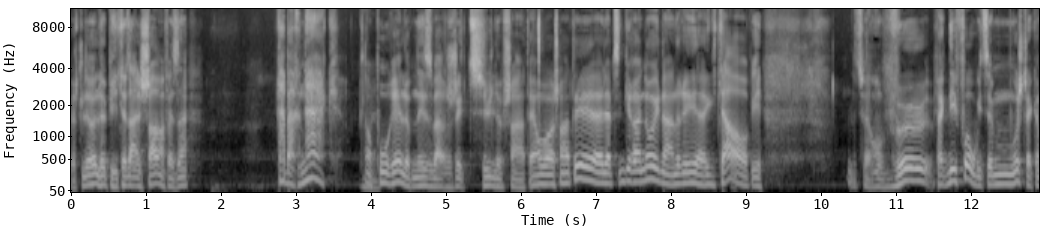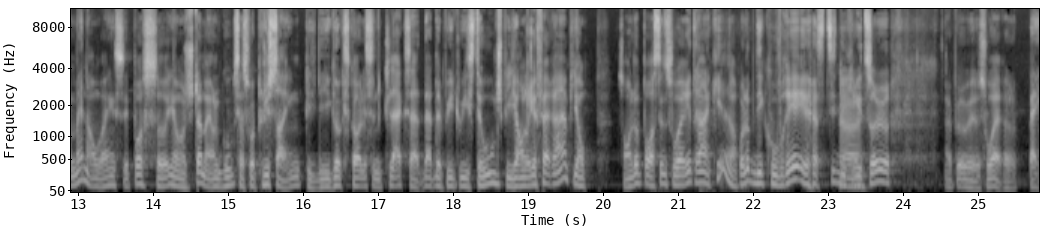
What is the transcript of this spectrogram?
Fait que là, là puis il était dans le char en faisant Tabarnak! On pourrait là, venir se varger dessus, là, chanter. On va chanter euh, La petite grenouille d'André euh, Guitare, puis. On veut. Fait que des fois, oui, moi, j'étais comme, ben non, ben, c'est pas ça. Ils ont justement ils ont le goût que ça soit plus simple. Puis les gars qui se collent une claque, ça date depuis Three Stooges. Puis ils ont le référent, puis ils ont- sont là pour passer une soirée tranquille. Ils sont pas là pour découvrir ce style d'écriture. Un peu, euh, soit, euh, ben,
